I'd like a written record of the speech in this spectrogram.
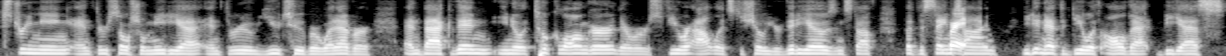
streaming and through social media and through youtube or whatever. And back then you know it took longer. There was fewer outlets to show your videos and stuff. But at the same right. time you didn't have to deal with all that bs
